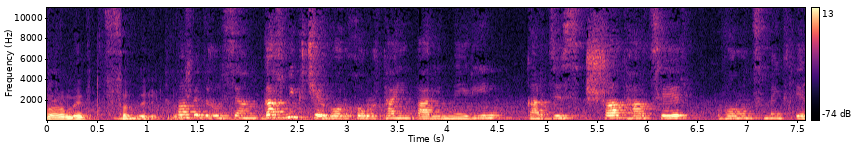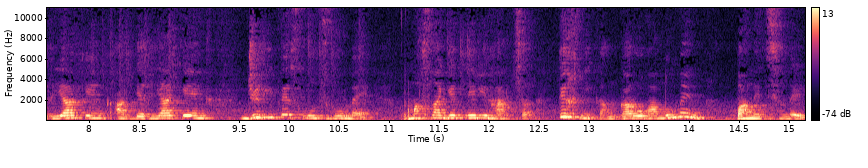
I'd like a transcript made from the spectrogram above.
կարող ենք ցուցաբերել։ Պարոն Պետրոսյան, գաղտնիք չէ, որ խորհրդային տարիներին կարծես շատ հարցեր, որոնց մենք տեղյակ ենք, արտեղյակ ենք, ջրի պես լուծվում է մասնագետների հարցը։ Տեխնիկան կարողանում են բանեցնել,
